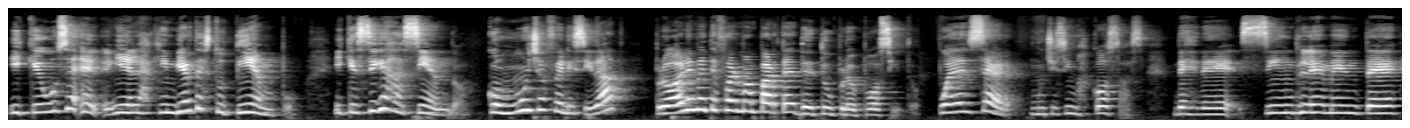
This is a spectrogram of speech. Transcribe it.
y que use y en las que inviertes tu tiempo y que sigues haciendo con mucha felicidad, probablemente forman parte de tu propósito. Pueden ser muchísimas cosas, desde simplemente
